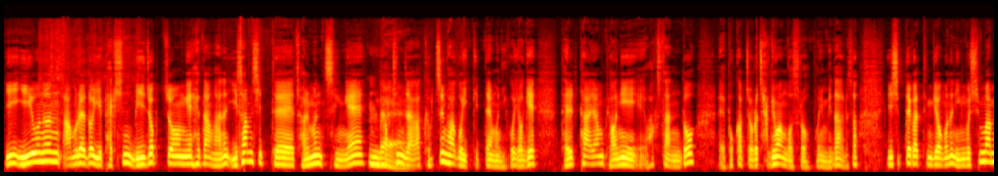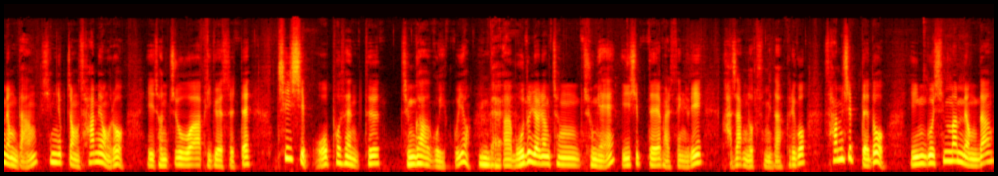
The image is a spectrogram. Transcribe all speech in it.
이 이유는 아무래도 이 백신 미접종에 해당하는 20, 30대 젊은 층의 네. 확진자가 급증하고 있기 때문이고 여기에 델타형 변이 확산도 예, 복합적으로 작용한 것으로 보입니다. 그래서 20대 같은 경우는 인구 10만 명당 16.4명으로 이 전주와 비교했을 때 75% 증가하고 있고요. 네. 아, 모든 연령층 중에 20대의 발생률이 가장 높습니다. 그리고 30대도 인구 10만 명당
